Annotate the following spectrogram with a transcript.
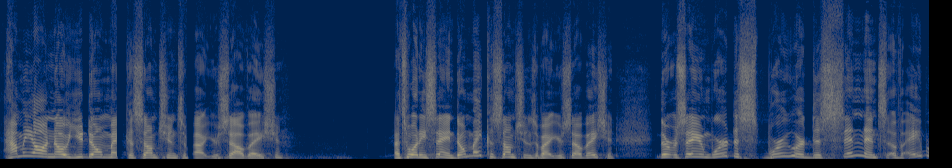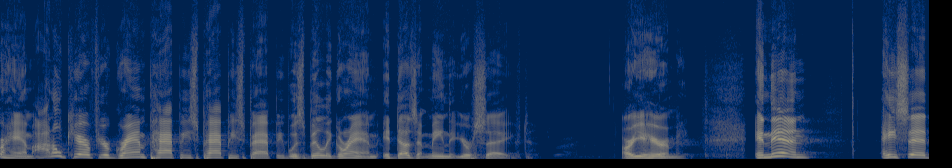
How many y'all know you don't make assumptions about your salvation? That's what he's saying. Don't make assumptions about your salvation. They were saying we're, des- we're descendants of Abraham. I don't care if your grandpappy's pappy's pappy was Billy Graham, it doesn't mean that you're saved. Are you hearing me? And then he said,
